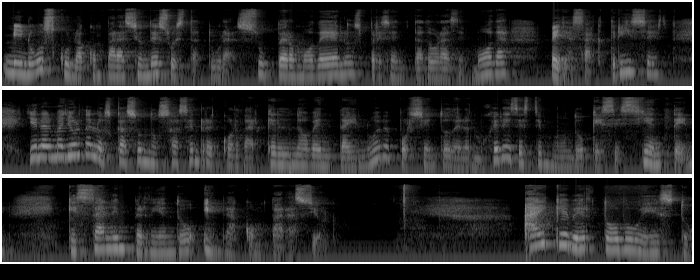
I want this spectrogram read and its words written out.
minúsculo a comparación de su estatura, supermodelos, presentadoras de moda, bellas actrices, y en el mayor de los casos nos hacen recordar que el 99% de las mujeres de este mundo que se sienten que salen perdiendo en la comparación. Hay que ver todo esto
